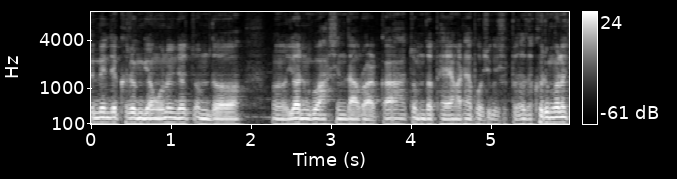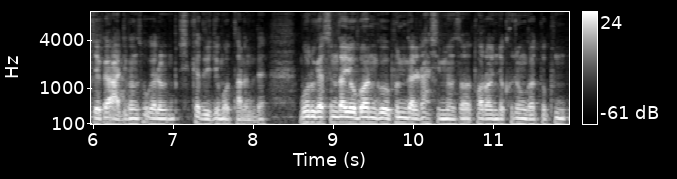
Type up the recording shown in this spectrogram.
근데 이제 그런 경우는 이제 좀더 연구하신다고 할까 좀 더 배양을 해보시고 싶어서 그런 거는 제가 아직은 소개를 시켜드리지 못하는데 모르겠습니다. 요번 그 분갈이를 하시면서 더러 이제 그런 것도 분,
